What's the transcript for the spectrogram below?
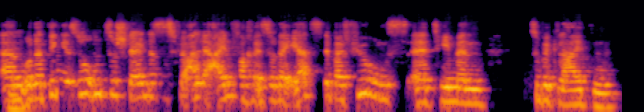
ähm, mhm. oder Dinge so umzustellen, dass es für alle einfach ist oder Ärzte bei Führungsthemen zu begleiten.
